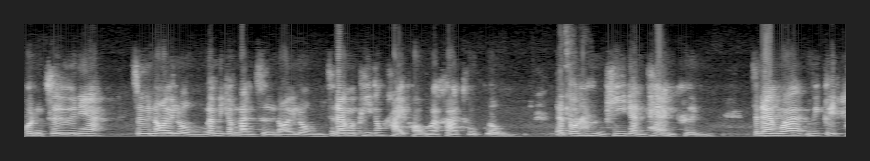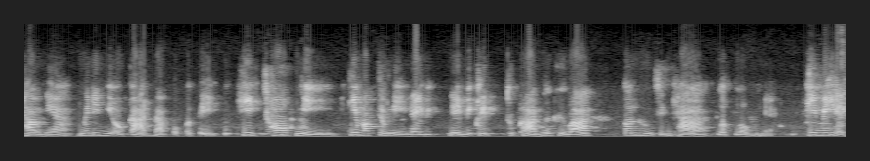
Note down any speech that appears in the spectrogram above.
คนซื้อเนี่ยซื้อน้อยลง แล้วมีกำลังซื้อน้อยลง แสดงว่าพี่ต้องขายของราคาถูกลง แต่ต้นทุนพี่ดันแพงขึ้น แสดงว่าวิกฤตคราวนี้ไม่ได้มีโอกาสแบบปกติ ที่ชอบมีที่มักจะมีในในวิกฤตทุกครั้งก็คือว่าต้นทุนสินค้าลดลงเนี่ยพี่ไม่เห็น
